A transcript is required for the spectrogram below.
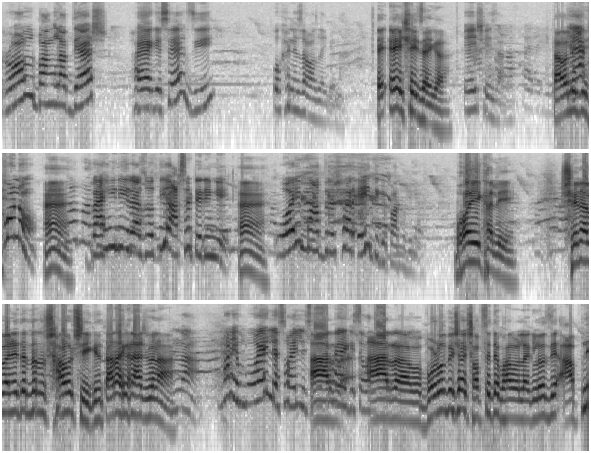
রল বাংলাদেশ হয়ে গেছে যে ওখানে যাওয়া যাবে না। এই সেই জায়গা? এই সেই জায়গা। তাহলে এখনও হ্যাঁ। বাহিনীরা যদি আসে ট্রেনিং এ হ্যাঁ। ওই মাদ্রাসার এই দিকে পার হবে না। ভয় খালি। সেনাবাহিনীতে তো সাহসী কিন্তু তারা এখানে আসবে না। না। মানে আর হয়ে আর বড় বিষয় সবচেয়ে ভালো লাগল যে আপনি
